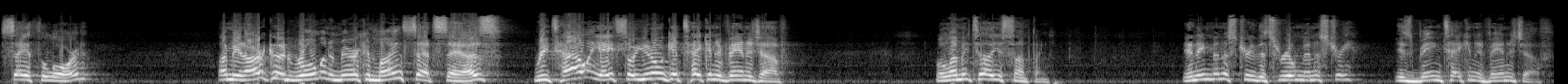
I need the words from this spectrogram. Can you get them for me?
saith the Lord. I mean, our good Roman American mindset says, retaliate so you don't get taken advantage of. Well, let me tell you something. Any ministry that's real ministry is being taken advantage of.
